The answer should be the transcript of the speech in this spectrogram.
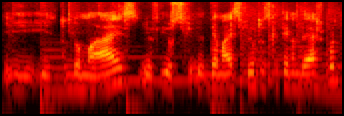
e, e tudo mais, e, e, os demais filtros que tem no dashboard,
